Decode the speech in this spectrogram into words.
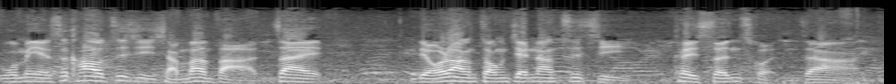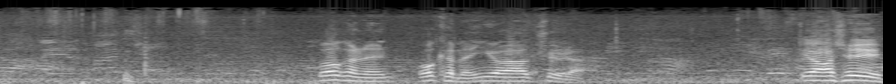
我们也是靠自己想办法，在流浪中间让自己。可以生存这样啊？我可能我可能又要去了，又要去，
